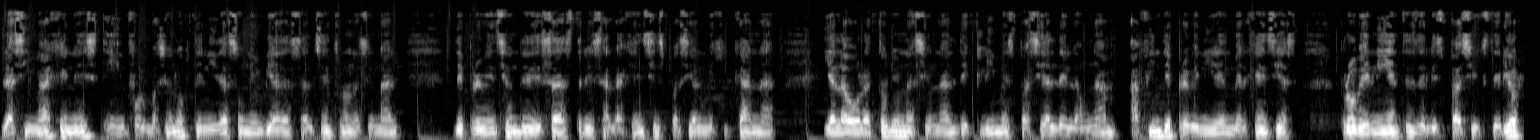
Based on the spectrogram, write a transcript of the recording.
las imágenes e información obtenidas son enviadas al Centro Nacional de Prevención de Desastres, a la Agencia Espacial Mexicana y al Laboratorio Nacional de Clima Espacial de la UNAM a fin de prevenir emergencias provenientes del espacio exterior.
